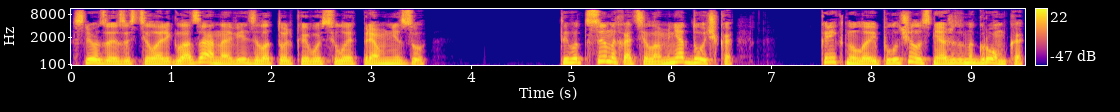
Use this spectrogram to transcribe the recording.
Слезы застилали глаза, она видела только его силуэт прямо внизу. «Ты вот сына хотела, а у меня дочка!» Крикнула, и получилось неожиданно громко.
